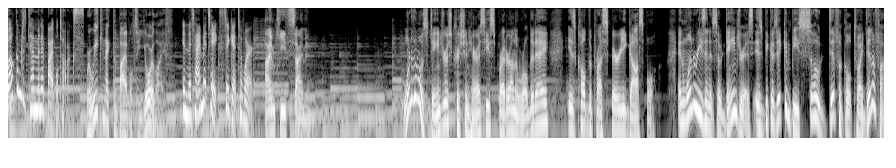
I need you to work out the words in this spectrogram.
Welcome to 10 Minute Bible Talks, where we connect the Bible to your life in the time it takes to get to work. I'm Keith Simon. One of the most dangerous Christian heresies spread around the world today is called the prosperity gospel. And one reason it's so dangerous is because it can be so difficult to identify.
